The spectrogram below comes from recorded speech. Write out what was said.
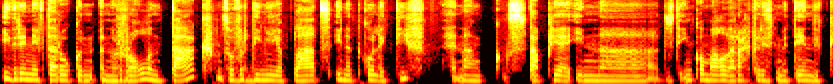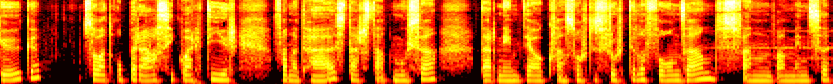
Iedereen heeft daar ook een, een rol, een taak. Zo verdien je je plaats in het collectief. En dan stap je in, uh, dus de inkomhal, daarachter is meteen de keuken zowat operatiekwartier van het huis. Daar staat Moussa. Daar neemt hij ook van ochtends vroeg telefoons aan. Dus van, van mensen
